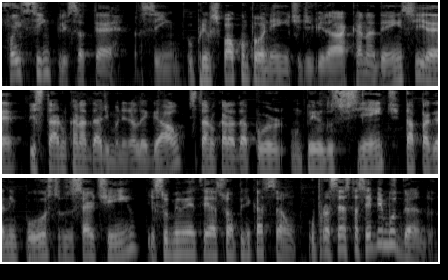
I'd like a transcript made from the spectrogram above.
Foi simples até, assim. O principal componente de virar canadense é estar no Canadá de maneira legal, estar no Canadá por um período suficiente, estar tá pagando imposto tudo certinho e submeter a sua aplicação. O processo está sempre mudando.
